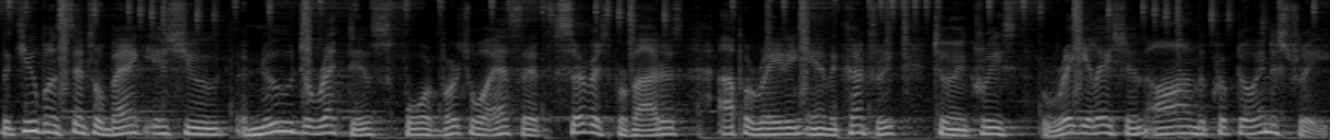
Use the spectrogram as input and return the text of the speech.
the Cuban central bank issued new directives for virtual asset service providers operating in the country to increase regulation on the crypto industry.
